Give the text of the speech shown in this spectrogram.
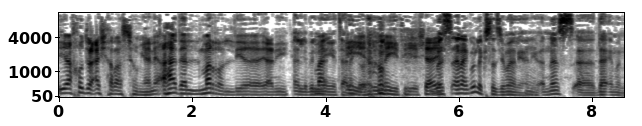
يأخذوا عشر اسهم يعني هذا المرة اللي يعني اللي بالميت على إيه الميت هي شايف بس أنا أقول لك أستاذ جمال يعني م. الناس آه، دائما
